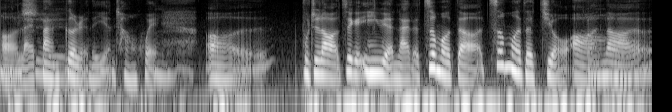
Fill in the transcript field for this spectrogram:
呃，来办个人的演唱会，呃，不知道这个姻缘来的这么的这么的久啊。那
